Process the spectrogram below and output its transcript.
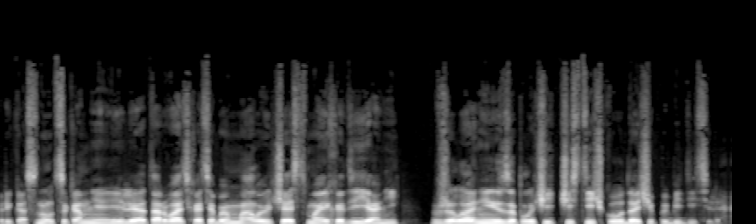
прикоснуться ко мне или оторвать хотя бы малую часть моих одеяний в желании заполучить частичку удачи победителя.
